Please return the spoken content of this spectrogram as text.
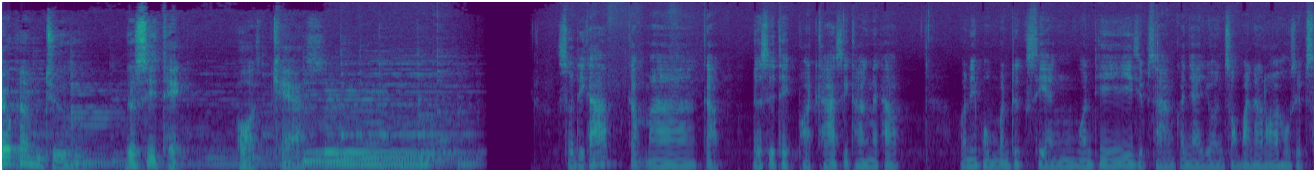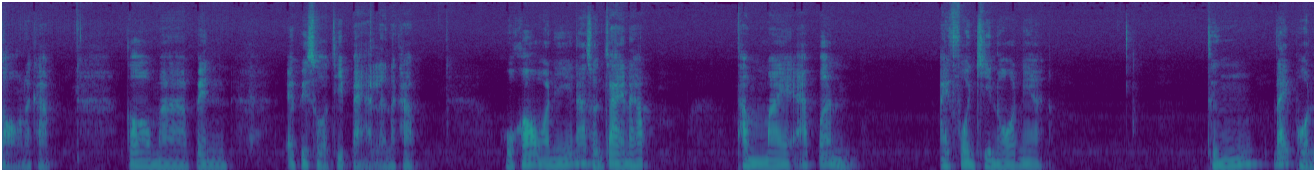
Welcome to the CTech Podcast สวัสดีครับ กลับมากับ The CTech Podcast อีกครั้งนะครับ วันนี้ผมบันทึกเสียงวันที่ 23 กันยายน 2562 นะครับ ก็มาเป็น episode ที่ 8 แล้วนะครับ หัวข้อวันนี้น่าสนใจนะครับทำไม Apple iPhone Keynote เนี่ย ถึงได้ผล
